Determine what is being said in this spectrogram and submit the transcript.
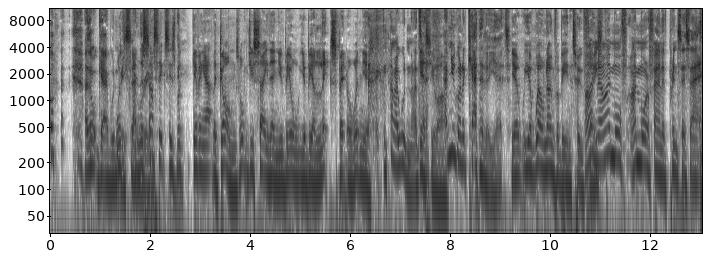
I thought Gab wouldn't Would- be so and the. Sussexes were giving out the gongs. What would you say then? You'd be all you'd be a lick spittle, wouldn't you? no, I wouldn't. I'd Yes, say- you are. Haven't you gone to Canada yet? Yeah, well, you're well known for being two faced. no, I'm more. I'm more a fan of Princess Anne.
